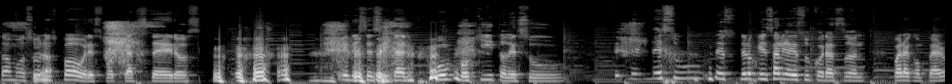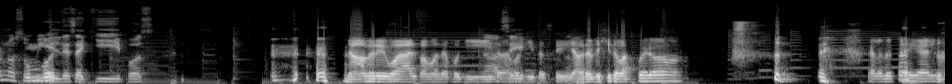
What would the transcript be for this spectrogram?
Somos unos pobres podcasteros que necesitan un poquito de su. De, de- de su de, de lo que salga de su corazón para comprar unos Un humildes equipos. No, pero igual vamos de a poquito, No, de a poquito, sí. Ahora el viejito Pascuero. Ojalá nos traiga algo.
